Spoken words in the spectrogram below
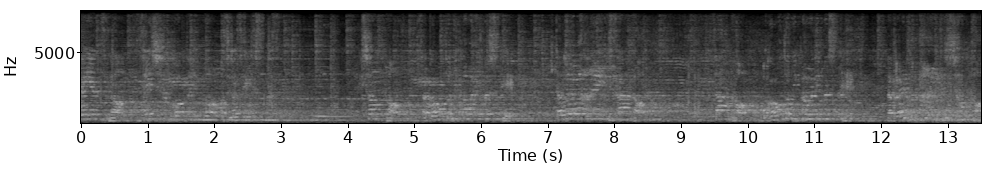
ャイアンツの選手交代をお知らせいたします。ショート坂本に代わりまして北村が入りサードサード岡本に代わりまして中山が入りショート。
